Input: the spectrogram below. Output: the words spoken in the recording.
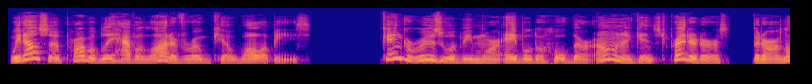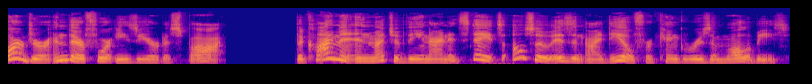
We'd also probably have a lot of roadkill wallabies. Kangaroos would be more able to hold their own against predators, but are larger and therefore easier to spot. The climate in much of the United States also isn't ideal for kangaroos and wallabies.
